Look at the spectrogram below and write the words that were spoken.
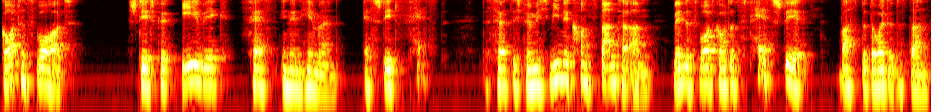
Gottes Wort steht für ewig fest in den Himmeln. Es steht fest. Das hört sich für mich wie eine Konstante an. Wenn das Wort Gottes feststeht, was bedeutet es dann?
